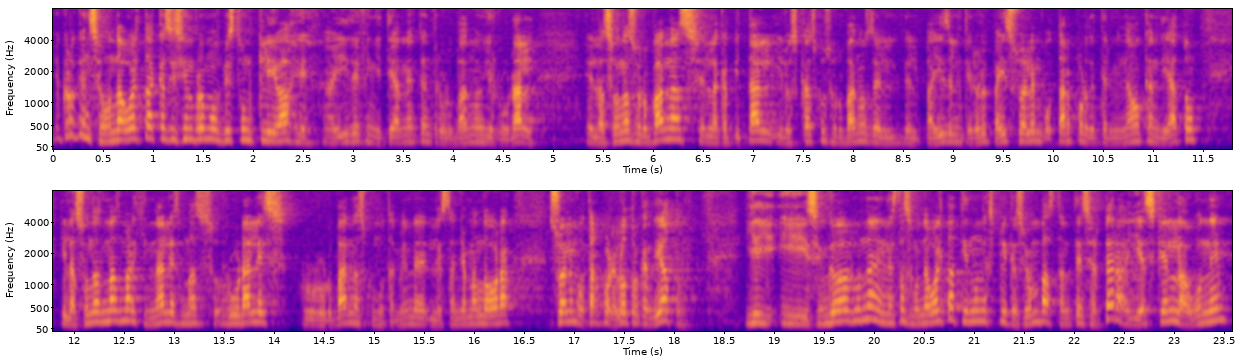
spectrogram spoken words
Yo creo que en segunda vuelta casi siempre hemos visto un clivaje ahí definitivamente entre urbano y rural. En las zonas urbanas, en la capital y los cascos urbanos del, país, del interior del país, suelen votar por determinado candidato y las zonas más marginales, más rurales, urbanas, como también le, están llamando ahora, suelen votar por el otro candidato. Y, sin duda alguna, en esta segunda vuelta tiene una explicación bastante certera y es que la UNE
